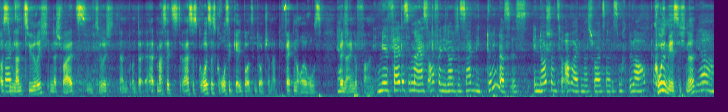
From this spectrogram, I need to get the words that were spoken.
Aus Schweiz. dem Land Zürich, in der Schweiz, im Zürich-Land. Und da machst jetzt, da hast das große, das große Geld bei uns in Deutschland ab. Die fetten Euros Ja, werden ich- eingefahren. Mir fällt das immer erst auf, wenn die Leute das sagen, wie dumm das ist, in Deutschland zu arbeiten als Schweizer. Das macht überhaupt keinen Kohlemäßig, ne? Ja.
